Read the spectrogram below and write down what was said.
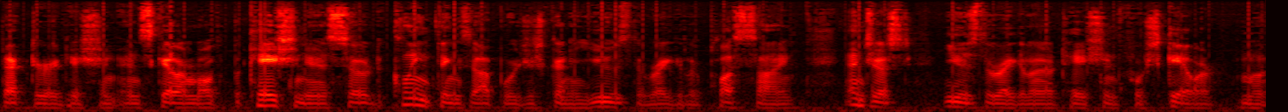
vector addition and scalar multiplication is. So to clean things up, we're just going to use the regular plus sign and just use the regular notation for scalar mu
